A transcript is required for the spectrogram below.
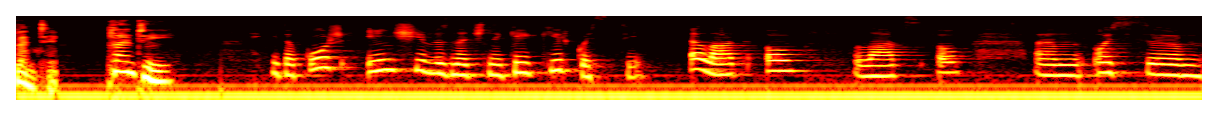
Plenty. Plenty. І також інші визначники кількості. A lot of, lots of. Ем, ось ем,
